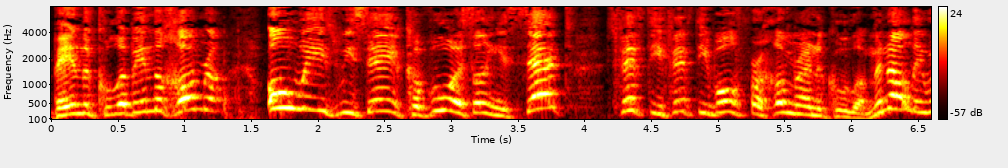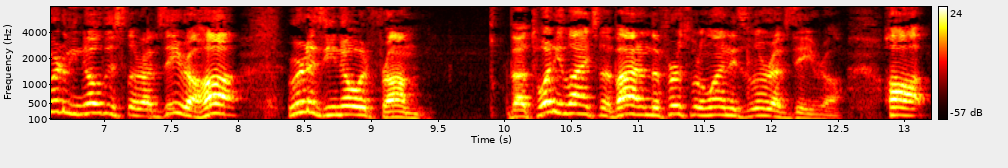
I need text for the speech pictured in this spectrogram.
Bein the kula, bein the chumra. Always we say kavua, something is set, it's 50-50 both for chumra and the kula. Minali, where do we know this, Rav Zera? Ha? Where does he know it from? About 20 lines to the bottom, the first one line is Lur of Zera. Ha,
